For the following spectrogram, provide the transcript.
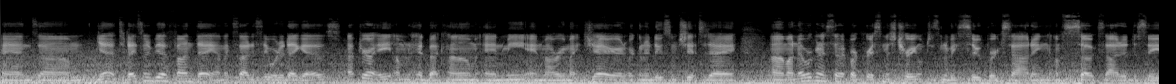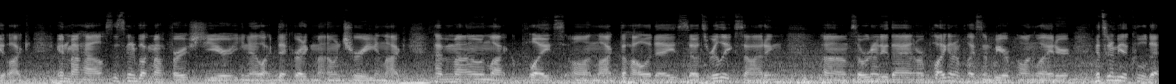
And um, yeah, today's gonna be a fun day. I'm excited to see where today goes. After I eat, I'm gonna head back home and me and my roommate Jared are gonna do some shit today. Um, I know we're gonna set up our Christmas tree, which is gonna be super exciting. I'm so excited to see it like in my house. This is gonna be like my first year, you know, like decorating my own tree and like having my own like place on like the holidays. So it's really exciting. Um, so we're gonna do that and we're probably gonna play some beer pong later. It's gonna be a cool day.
